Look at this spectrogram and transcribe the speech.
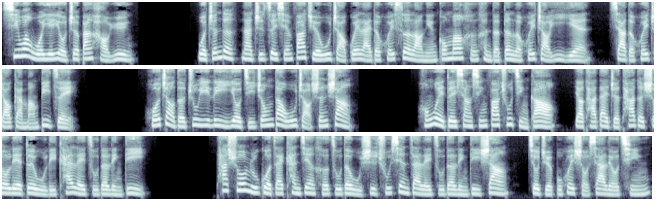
希望我也有这般好运。我真的……那只最先发觉乌爪归来的灰色老年公猫狠狠地瞪了灰爪一眼，吓得灰爪赶忙闭嘴。火爪的注意力又集中到乌爪身上。宏伟对向星发出警告，要他带着他的狩猎队伍离开雷族的领地。他说：“如果再看见河族的武士出现在雷族的领地上，就绝不会手下留情。”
